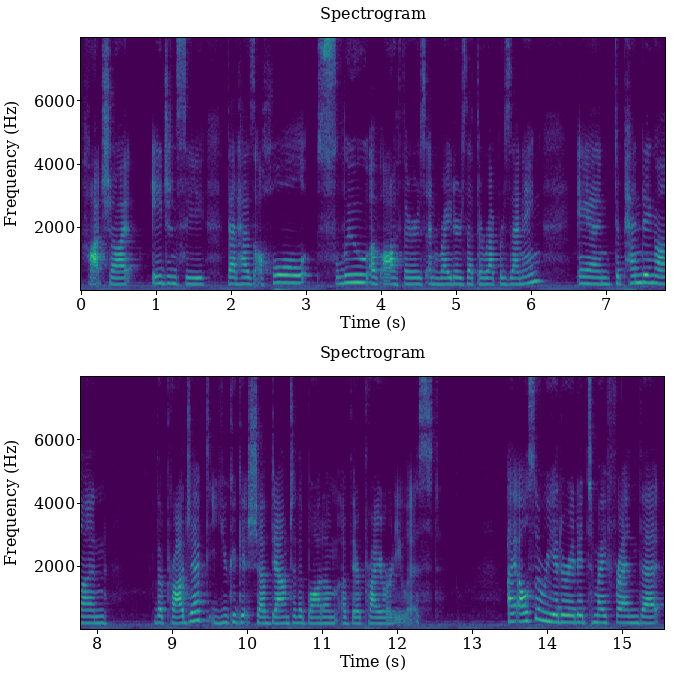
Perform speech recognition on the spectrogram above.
hotshot agency that has a whole slew of authors and writers that they're representing. And depending on the project, you could get shoved down to the bottom of their priority list. I also reiterated to my friend that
